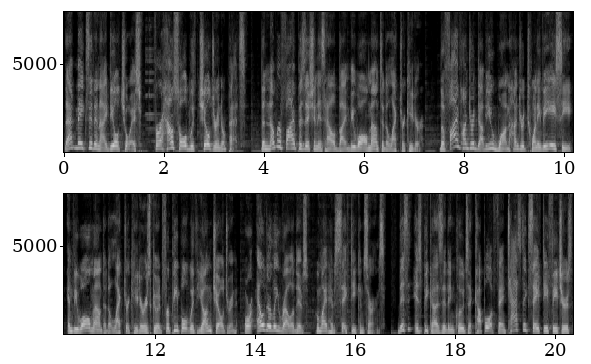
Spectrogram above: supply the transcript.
That makes it an ideal choice for a household with children or pets. The number 5 position is held by Envi wall-mounted electric heater. The 500W 120V AC Envi wall-mounted electric heater is good for people with young children or elderly relatives who might have safety concerns. This is because it includes a couple of fantastic safety features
